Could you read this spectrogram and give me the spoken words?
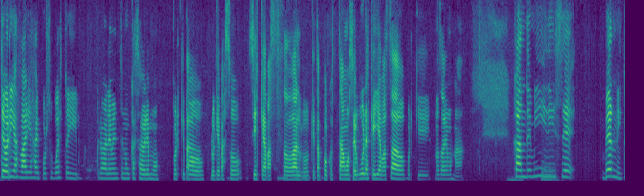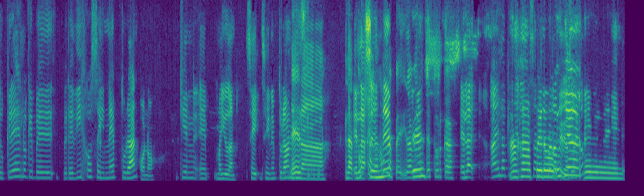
Teorías varias hay, por supuesto, y probablemente nunca sabremos por qué pasó lo que pasó, si es que ha pasado algo, que tampoco estamos seguras que haya pasado, porque no sabemos nada. Handemi dice, Bernie, ¿tú crees lo que pre- predijo Zeynep Turán o no? ¿Quién eh, me ayudan? Ze- Zeynep Turán es la... La es la- turca, ¿no? La, la es- turca. es la- ah, es la que, Ajá, en pero ella eh,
